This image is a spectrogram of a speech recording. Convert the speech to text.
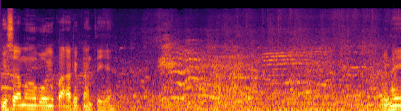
bisa menghubungi Pak Arif nanti ya ini.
